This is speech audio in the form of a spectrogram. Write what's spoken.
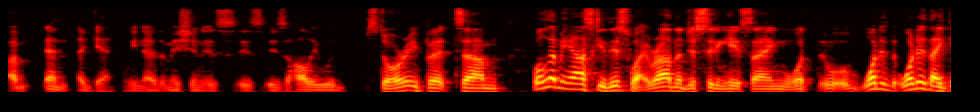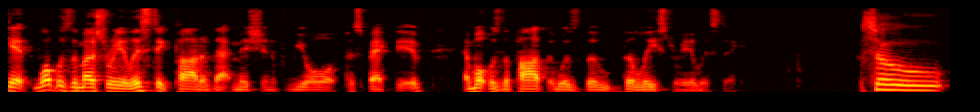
um, and again we know the mission is is, is a Hollywood story, but um, well let me ask you this way rather than just sitting here saying what what did what did they get? What was the most realistic part of that mission from your perspective, and what was the part that was the the least realistic? So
